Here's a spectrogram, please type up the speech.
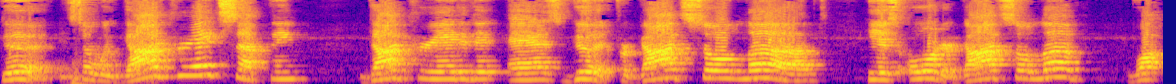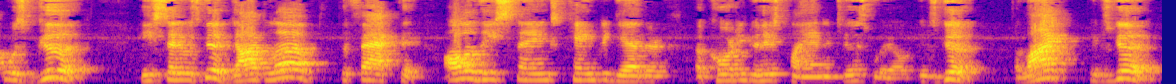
good. And so when God creates something, God created it as good. For God so loved his order. God so loved what was good. He said it was good. God loved the fact that all of these things came together according to his plan and to his will. It was good. The light, it was good.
